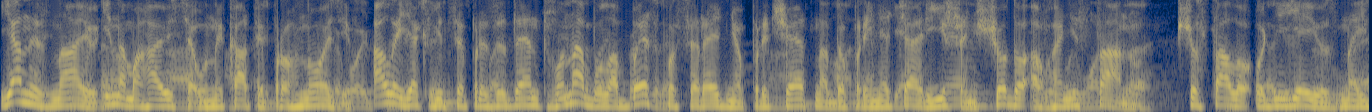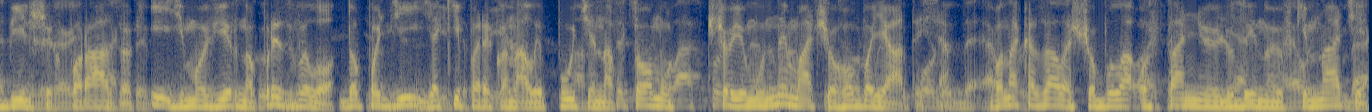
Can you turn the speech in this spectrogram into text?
Я не знаю і намагаюся уникати прогнозів, але як віце-президент вона була безпосередньо причетна до прийняття рішень щодо Афганістану, що стало однією з найбільших поразок і ймовірно призвело до подій, які переконали Путіна в тому, що йому нема чого боятися. Вона казала, що була останньою людиною в кімнаті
